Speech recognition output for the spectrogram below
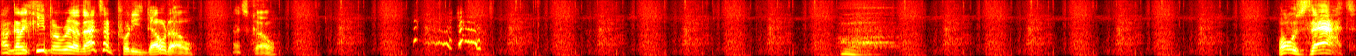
I'm gonna keep it real. That's a pretty dodo. Let's go. What was that?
